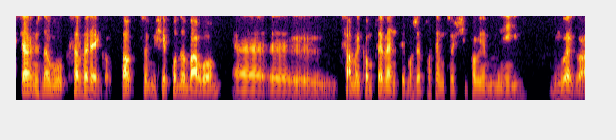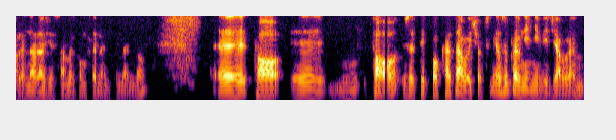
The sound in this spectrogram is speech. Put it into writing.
chciałem znowu Ksawerego. To, co mi się podobało, e, e, same komplementy, może potem coś ci powiem mniej miłego, ale na razie same komplementy będą to, e, to, że ty pokazałeś, o czym ja zupełnie nie wiedziałem,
